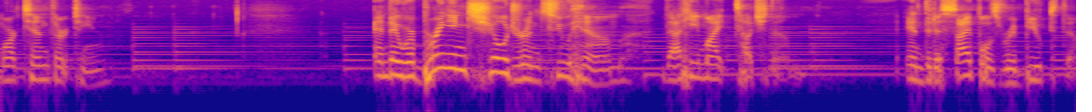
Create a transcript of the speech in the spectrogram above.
Mark 10 13. And they were bringing children to him that he might touch them. And the disciples rebuked them.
